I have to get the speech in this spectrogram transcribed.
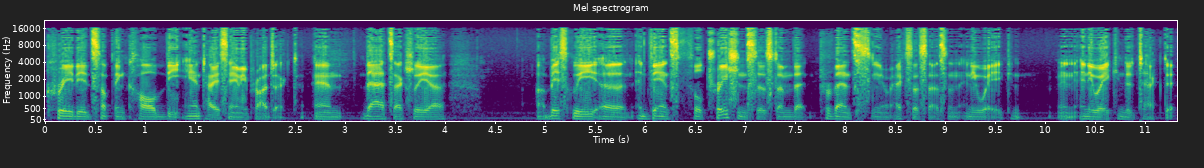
created something called the AntiSamy project, and that's actually a, a basically an advanced filtration system that prevents, you know, XSS in any way it can in any way it can detect it.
